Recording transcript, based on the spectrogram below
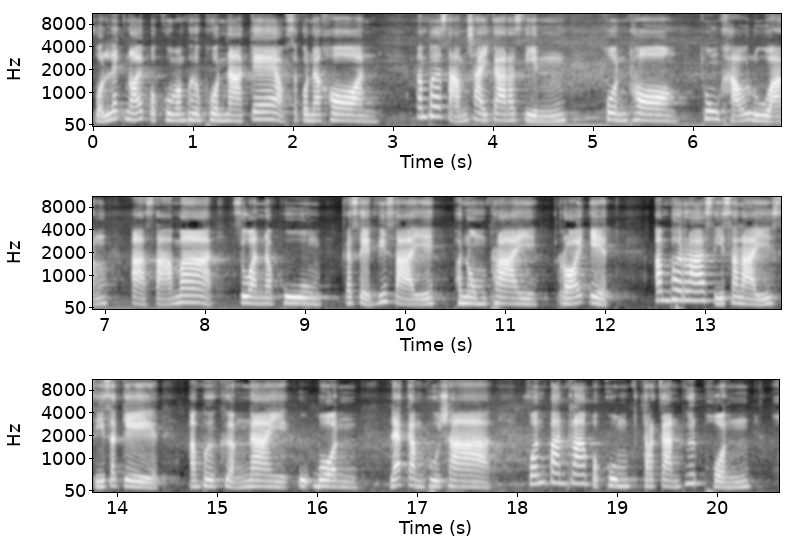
ฝนเล็กน้อยปกคลุมอำเภอพลนาแก้ว สกลนคร อำเภอสามชัยกาฬสินธุ์พลทอง ทุ่งเขาหลวง อาจสามารถ สุวรรณภูมิ เกษตรวิสัย พนมไพร ร้อยเอ็ด อำเภอราศีสไลศรีสะเกดอำเภอเขืองใน อุบล และกัมพูชา ฝนปานกลางปกคลุมตระการพืชผล โข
